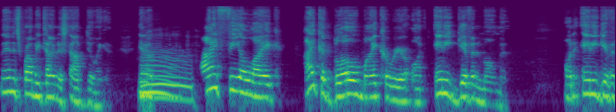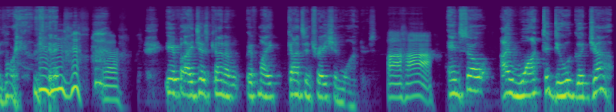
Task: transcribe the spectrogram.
then it's probably time to stop doing it. You know, Mm. I feel like I could blow my career on any given moment, on any given morning, Mhm. Yeah. if I just kind of, if my concentration wanders. Uh huh. And so I want to do a good job.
